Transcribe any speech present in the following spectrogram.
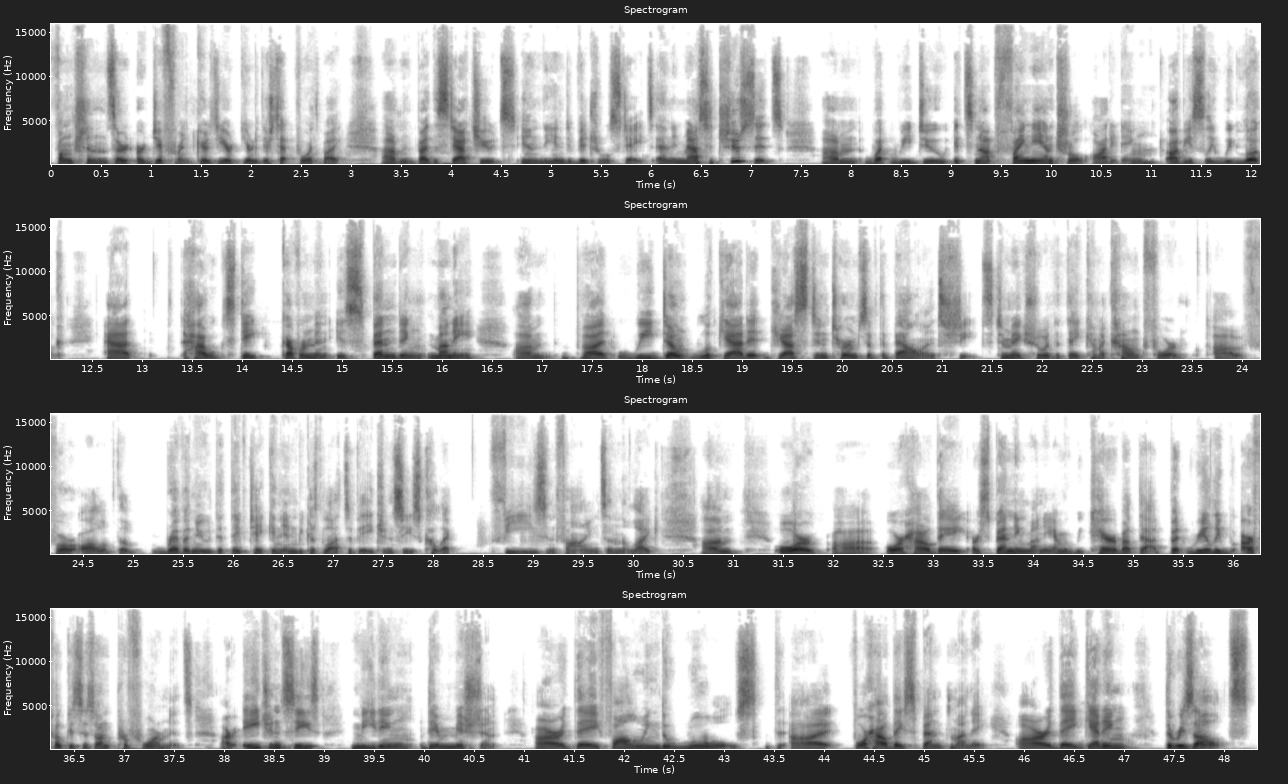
functions are, are different because you're, you're they're set forth by um, by the statutes in the individual states. And in Massachusetts, um, what we do, it's not financial auditing. Obviously, we look at how state government is spending money, um, but we don't look at it just in terms of the balance sheets to make sure that they can account for. Uh, for all of the revenue that they've taken in, because lots of agencies collect fees and fines and the like, um, or uh, or how they are spending money. I mean, we care about that, but really, our focus is on performance. Are agencies meeting their mission? Are they following the rules uh, for how they spend money? Are they getting the results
